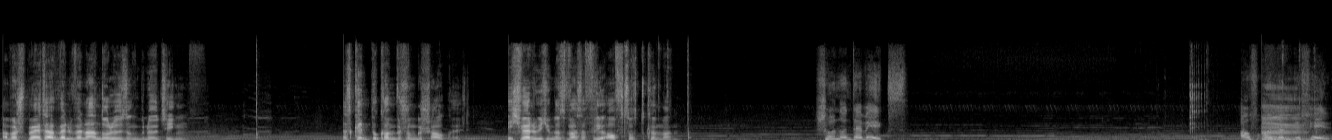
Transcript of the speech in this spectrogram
Aber später werden wir eine andere Lösung benötigen. Das Kind bekommen wir schon geschaukelt. Ich werde mich um das Wasser für die Aufzucht kümmern. Schon unterwegs. Auf euren Befehl.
